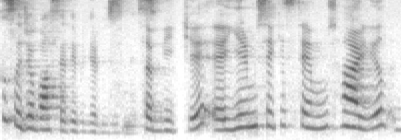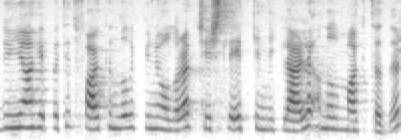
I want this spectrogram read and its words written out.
kısaca bahsedebilir misiniz? Tabii ki e, 28 Temmuz her yıl Dünya Hepatit Farkındalık Günü olarak çeşitli etkinliklerle anılmaktadır.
